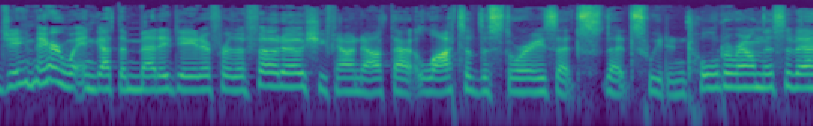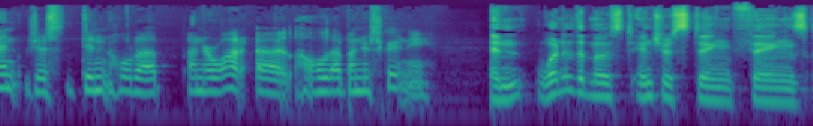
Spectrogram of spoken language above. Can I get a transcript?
Jane Mayer went and got the metadata for the photo. She found out that lots of the stories that that Tweeden told around this event just didn't hold up under uh, hold up under scrutiny. And one of the most interesting things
